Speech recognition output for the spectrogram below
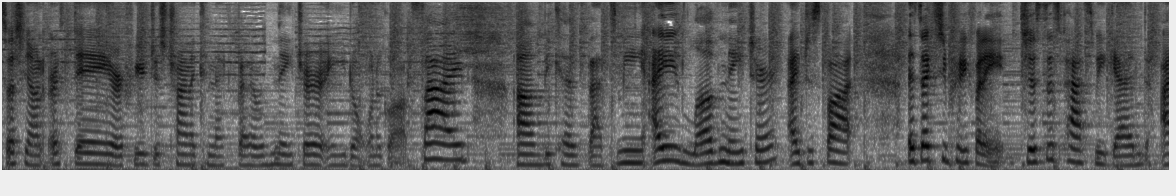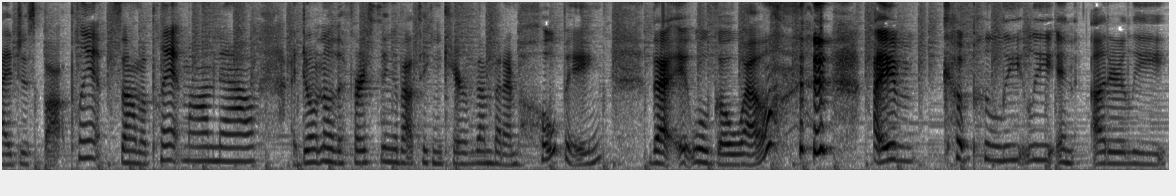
especially on Earth Day, or if you're just trying to connect better with nature and you don't want to go outside, um, because that's me. I love nature. I just bought, it's actually pretty funny. Just this past weekend, I just bought plants, so I'm a plant mom now. I don't know the first thing about taking care of them, but I'm hoping that it will go well. I am completely and utterly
